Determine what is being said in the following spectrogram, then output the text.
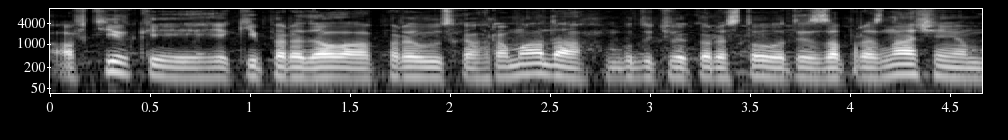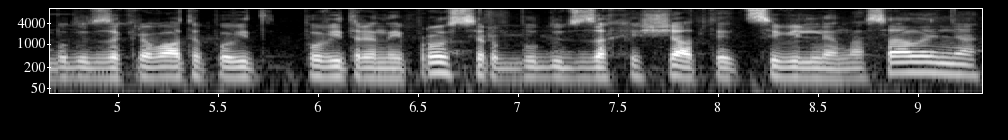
Автівки, які передала Перелуцька громада, будуть використовуватися за призначенням, будуть закривати повіт- повітряний простір, будуть захищати цивільне населення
